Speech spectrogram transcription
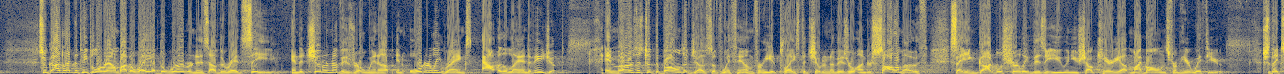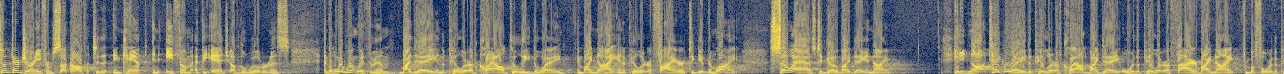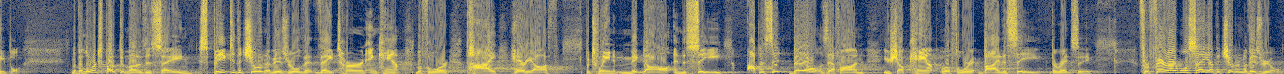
So God led the people around by the way of the wilderness of the Red Sea, and the children of Israel went up in orderly ranks out of the land of Egypt. And Moses took the bones of Joseph with him, for he had placed the children of Israel under solemn oath, saying, God will surely visit you, and you shall carry up my bones from here with you. So they took their journey from Succoth to the encamped in Etham at the edge of the wilderness. And the Lord went with them by day in the pillar of cloud to lead the way, and by night in a pillar of fire to give them light, so as to go by day and night. He did not take away the pillar of cloud by day or the pillar of fire by night from before the people. But the Lord spoke to Moses, saying, Speak to the children of Israel that they turn and camp before Pi Hahiroth, between Migdol and the sea, opposite Baal Zephon. You shall camp before it by the sea, the Red Sea. For Pharaoh will say of the children of Israel,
